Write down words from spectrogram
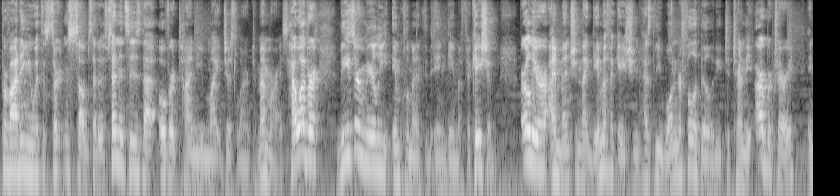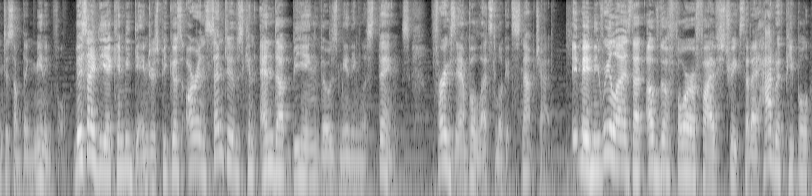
providing you with a certain subset of sentences that over time you might just learn to memorize. However, these are merely implemented in gamification. Earlier, I mentioned that gamification has the wonderful ability to turn the arbitrary into something meaningful. This idea can be dangerous because our incentives can end up being those meaningless things. For example, let's look at Snapchat. It made me realize that of the four or five streaks that I had with people,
